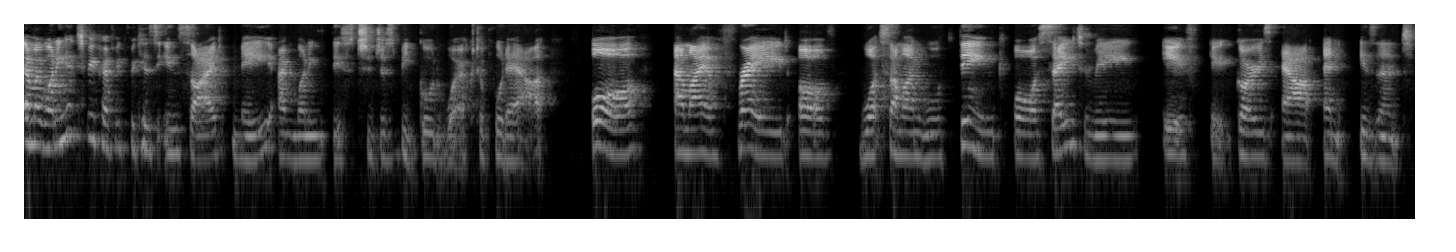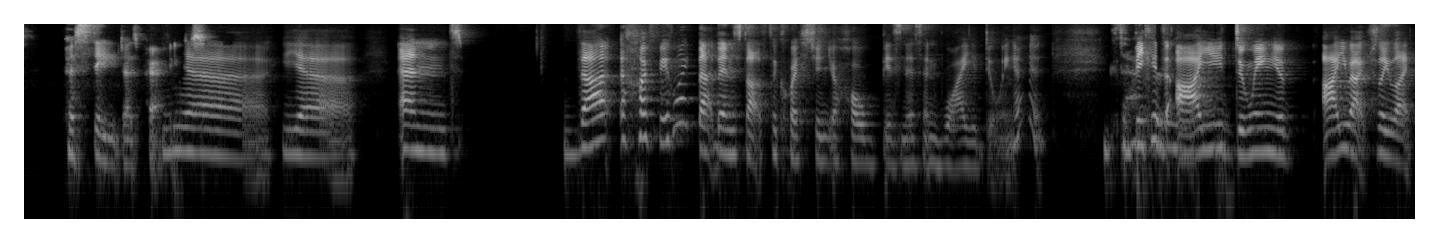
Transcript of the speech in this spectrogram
am I wanting it to be perfect because inside me I'm wanting this to just be good work to put out? Or am I afraid of what someone will think or say to me if it goes out and isn't perceived as perfect. Yeah, yeah. And that, I feel like that then starts to question your whole business and why you're doing it. Exactly. Because are you doing your, are you actually like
